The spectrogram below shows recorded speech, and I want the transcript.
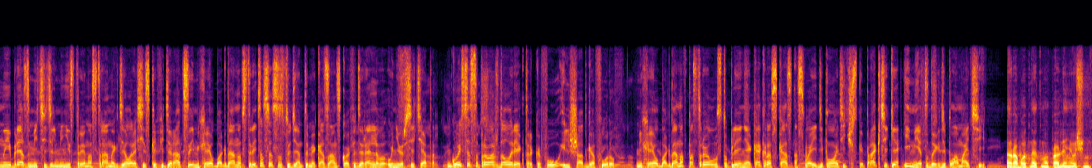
ноября заместитель министра иностранных дел Российской Федерации Михаил Богданов встретился со студентами Казанского федерального университета. Гостя сопровождал ректор КФУ Ильшат Гафуров. Михаил Богданов построил выступление как рассказ о своей дипломатической практике и методах дипломатии. Работа на этом направлении очень,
